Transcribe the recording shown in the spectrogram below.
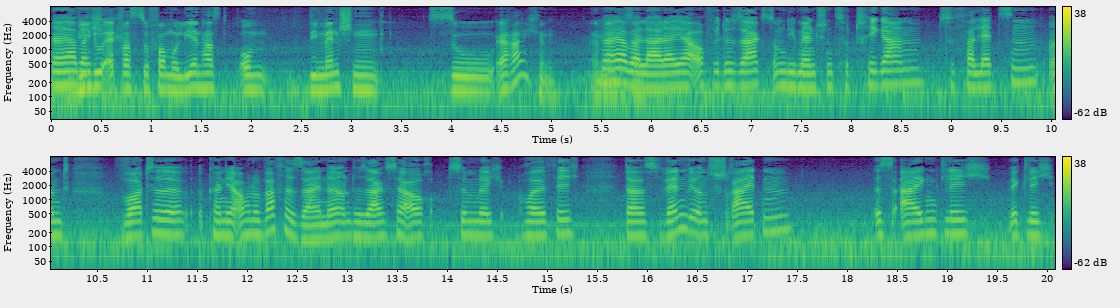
Naja, aber wie du etwas zu formulieren hast, um die Menschen zu erreichen. Naja, aber Endeffekt. leider ja auch, wie du sagst, um die Menschen zu triggern, zu verletzen und Worte können ja auch eine Waffe sein, ne? Und du sagst ja auch ziemlich häufig, dass wenn wir uns streiten, es eigentlich wirklich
